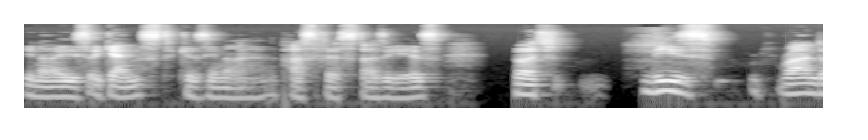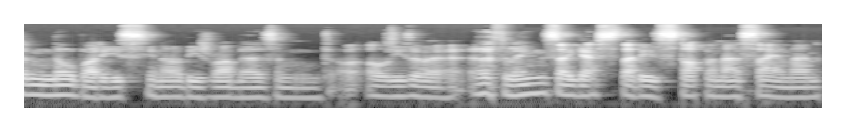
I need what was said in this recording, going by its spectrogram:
you know, he's against because you know, pacifist as he is. But these random nobodies, you know, these robbers and all these other earthlings, I guess, that he's stopping as Saiyaman.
